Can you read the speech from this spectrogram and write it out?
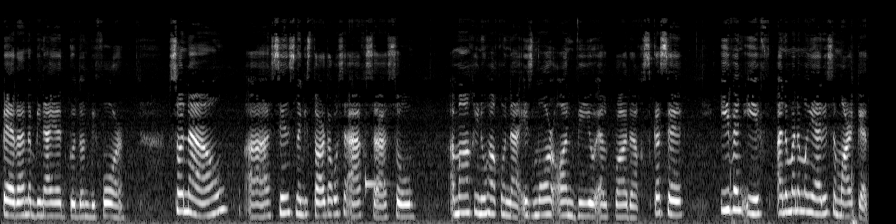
pera na binayad ko doon before. So, now, uh, since nag-start ako sa AXA, so, ang mga kinuha ko na is more on VUL products. Kasi, even if, ano man ang mangyari sa market,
